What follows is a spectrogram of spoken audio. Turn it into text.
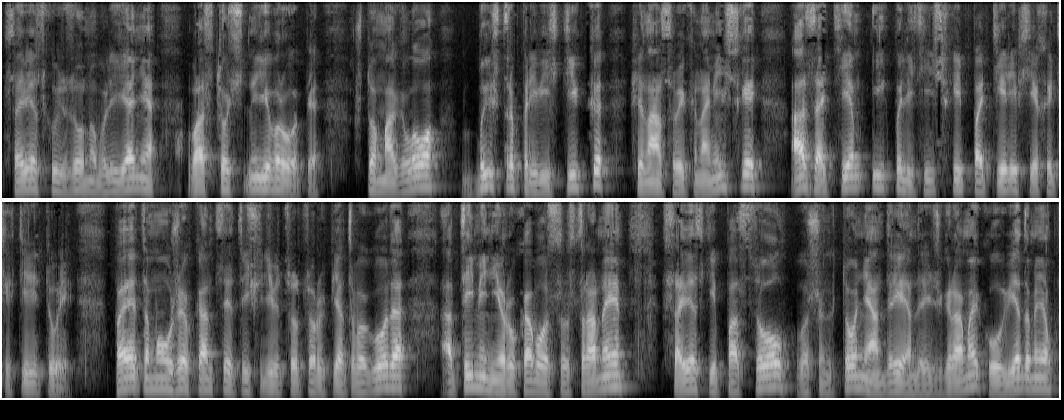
в советскую зону влияния в Восточной Европе, что могло быстро привести к финансово-экономической, а затем и к политической потере всех этих территорий. Поэтому уже в конце 1945 года от имени руководства страны советский посол в Вашингтоне Андрей Андреевич Громыко уведомил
